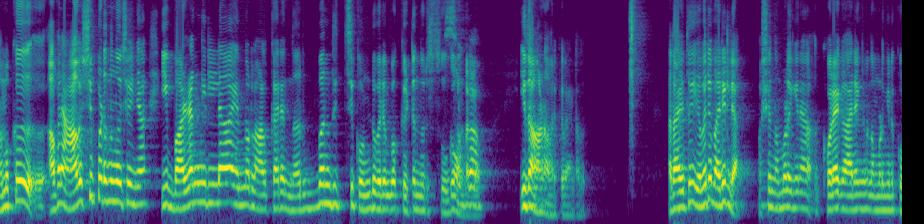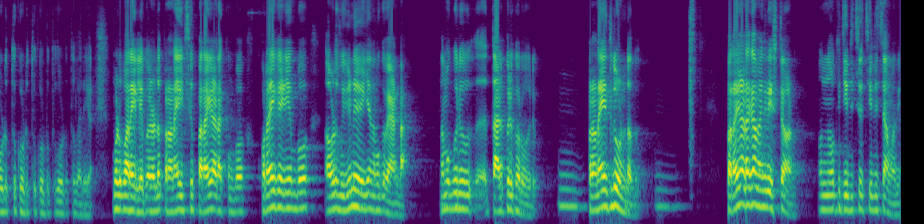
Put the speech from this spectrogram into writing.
നമുക്ക് അവൻ ആവശ്യപ്പെടുന്നെന്ന് വെച്ച് കഴിഞ്ഞാൽ ഈ വഴങ്ങില്ല എന്നുള്ള ആൾക്കാരെ നിർബന്ധിച്ച് കൊണ്ടുവരുമ്പോൾ കിട്ടുന്ന ഒരു സുഖം. ഉണ്ടല്ലോ ഇതാണ് അവർക്ക് വേണ്ടത്. അതായത് ഇവർ വരില്ല. പക്ഷെ നമ്മളിങ്ങനെ കുറെ കാര്യങ്ങൾ നമ്മളിങ്ങനെ കൊടുത്ത് കൊടുത്ത് കൊടുത്ത് കൊടുത്ത് വരിക. നമ്മൾ പറയില്ല ഇപ്പൊ ഒരാൾ പ്രണയിച്ച് പിറകെ അടക്കുമ്പോൾ കുറെ കഴിയുമ്പോൾ അവൾ വീണ് കഴിഞ്ഞാൽ നമുക്ക് വേണ്ട. നമുക്കൊരു താല്പര്യക്കുറവ് വരും. പ്രണയത്തിലും ഉണ്ടത്. പിറകെ അടക്കാൻ ഭയങ്കര ഇഷ്ടമാണ്. ഒന്ന് നോക്കി ചിരിച്ച് ചിരിച്ചാൽ മതി.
